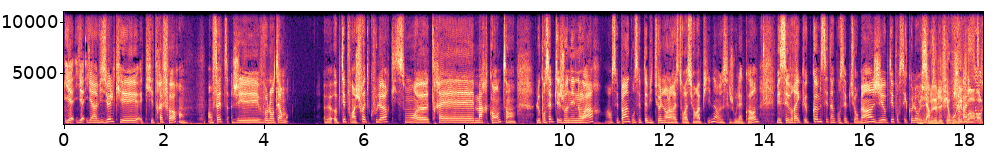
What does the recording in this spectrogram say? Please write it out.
il y y a un visuel qui est qui est très fort. En fait, j'ai volontairement euh, opté pour un choix de couleurs qui sont euh, très marquantes. Le concept est jaune et noir. Alors c'est pas un concept habituel dans la restauration rapide, euh, ça je vous l'accorde, mais c'est vrai que comme c'est un concept urbain, j'ai opté pour ces Mais si vous aviez fait rouge et noir dans le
